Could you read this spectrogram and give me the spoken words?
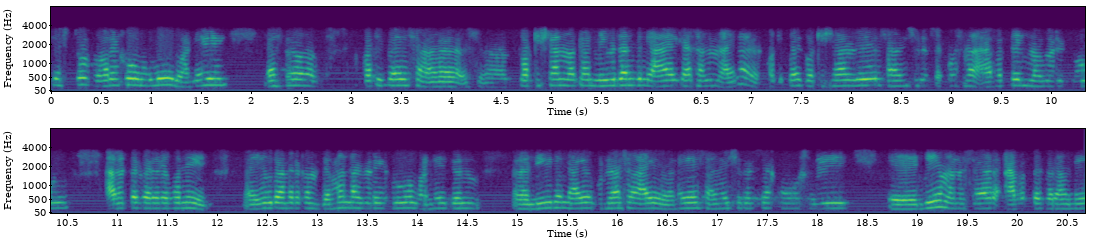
त्यस्तो गरेको हो भने जस्तो कतिपय प्रतिष्ठानबाट निवेदन पनि आएका छन् होइन? कतिपय प्रतिष्ठानले सामाजिक सुरक्षा कोषमा आबद्धै नगरेको आबद्ध गरेर पनि योगदान रकम जम्मा नगरेको भन्ने जुन निवेदन आयो गुनासो आयो भने सामाजिक सुरक्षा कोषले नियमअनुसार आबद्ध गराउने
